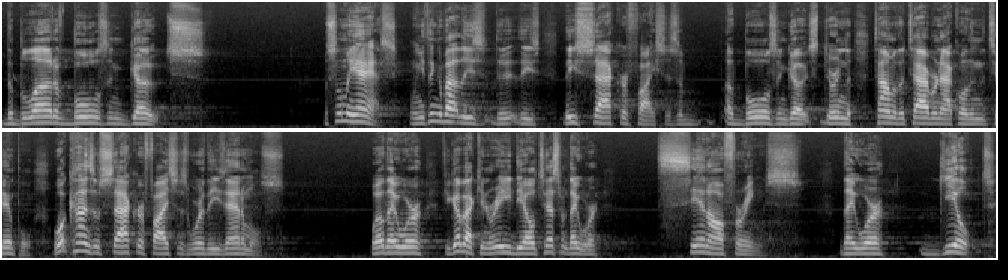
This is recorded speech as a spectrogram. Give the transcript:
the blood of bulls and goats. So let me ask when you think about these, the, these, these sacrifices of, of bulls and goats during the time of the tabernacle and in the temple, what kinds of sacrifices were these animals? Well, they were, if you go back and read the Old Testament, they were sin offerings, they were guilt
